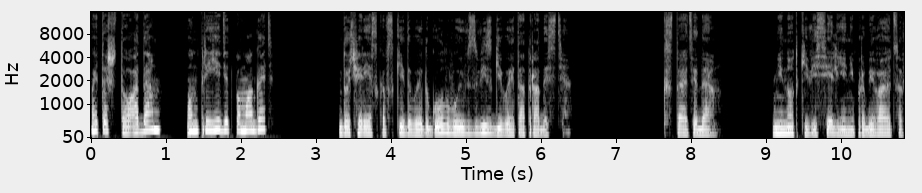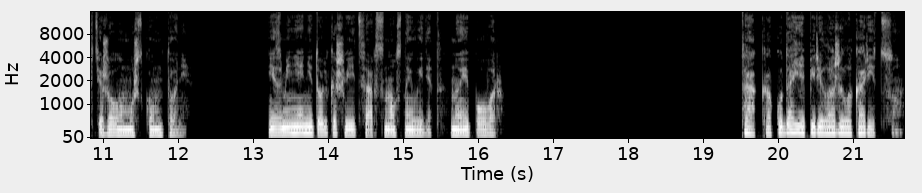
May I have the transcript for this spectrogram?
это что, Адам? Он приедет помогать?» Дочь резко вскидывает голову и взвизгивает от радости. Кстати, да. Ни нотки веселья не пробиваются в тяжелом мужском тоне. Из меня не только швейцар сносный выйдет, но и повар. Так, а куда я переложила корицу?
